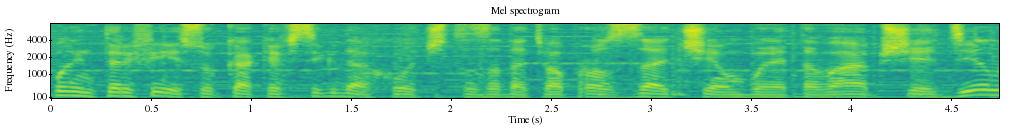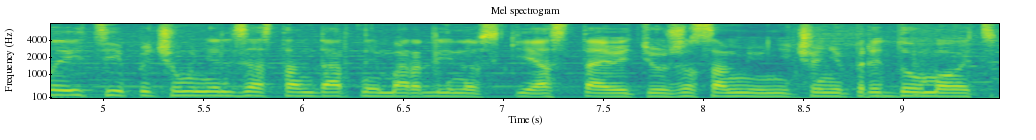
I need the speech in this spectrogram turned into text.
По интерфейсу, как и всегда, хочется задать вопрос, зачем вы это вообще делаете и почему нельзя стандартный марлиновский оставить и уже самим ничего не придумывать.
